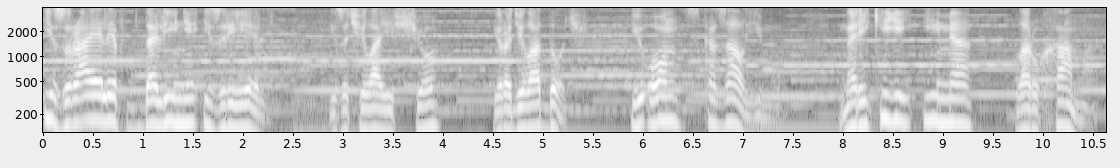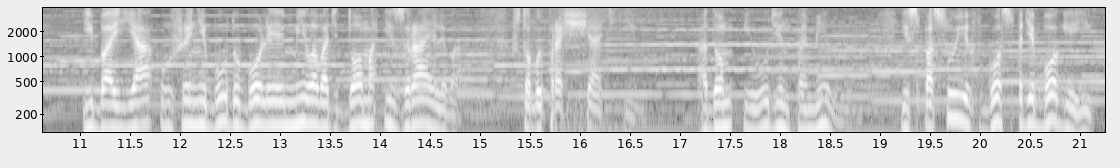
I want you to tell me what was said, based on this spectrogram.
Израилев в долине Изриэль. И зачала еще, и родила дочь. И он сказал ему, нареки ей имя Ларухама, ибо я уже не буду более миловать дома Израилева, чтобы прощать им, а дом Иудин помилую, и спасу их в Господе Боге их,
